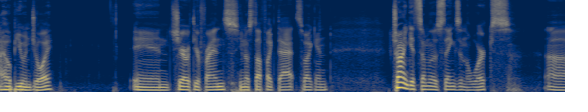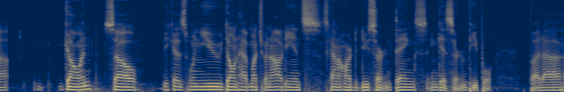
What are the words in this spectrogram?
I hope you enjoy and share with your friends, you know, stuff like that, so I can try and get some of those things in the works uh, going. So because when you don't have much of an audience, it's kind of hard to do certain things and get certain people. But uh,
